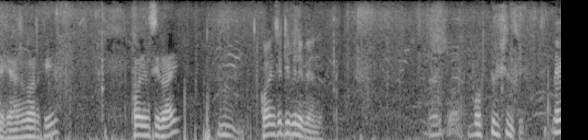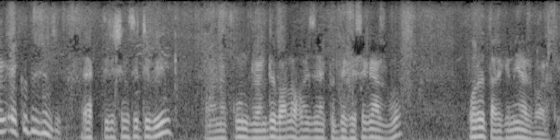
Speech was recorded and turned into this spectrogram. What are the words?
দেখে আসব আর কি। কয় ইঞ্চি ভাই? কয় ইঞ্চি টিভি নেবেন? বত্রিশ ইঞ্চি। একত্রিশ ইঞ্চি। একত্রিশ ইঞ্চি টিভি। মানে কোন ব্র্যান্ডের ভালো হয় যে একটু দেখে শেখে আসব। পরের তারিখে নিয়ে আসব আর কি।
